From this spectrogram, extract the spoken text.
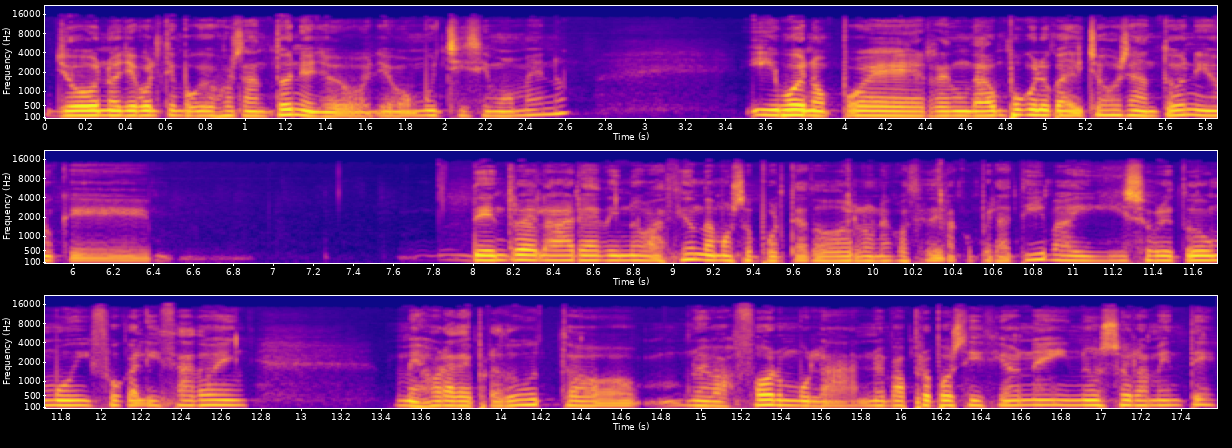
Yo no llevo el tiempo que José Antonio, yo llevo muchísimo menos. Y bueno, pues redundar un poco lo que ha dicho José Antonio, que dentro de la área de innovación damos soporte a todos los negocios de la cooperativa y sobre todo muy focalizado en mejora de productos, nuevas fórmulas, nuevas proposiciones y no solamente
